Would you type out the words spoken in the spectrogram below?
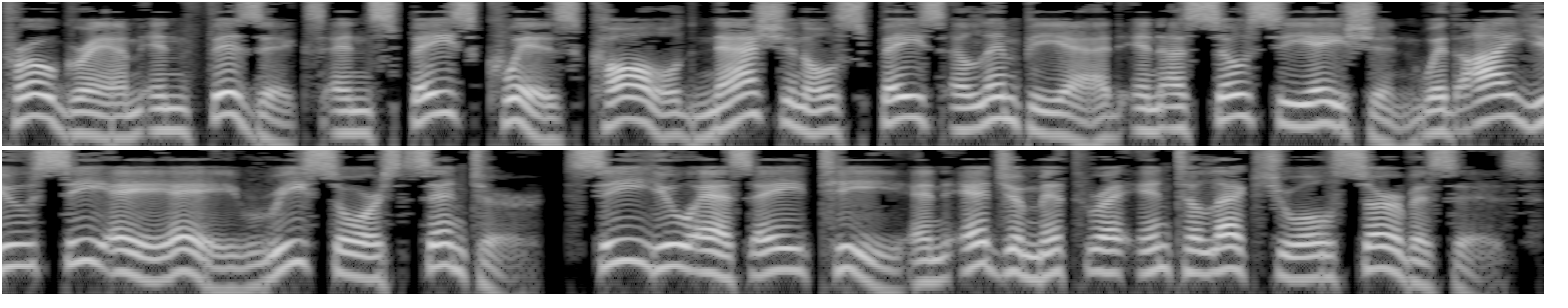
program in physics and space quiz called National Space Olympiad in association with IUCAA Resource Center, CUSAT and Edumithra Intellectual Services.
